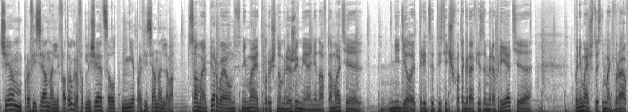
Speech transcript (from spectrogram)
чем профессиональный фотограф отличается от непрофессионального? Самое первое, он снимает в ручном режиме, а не на автомате не делает 30 тысяч фотографий за мероприятие, понимает, что снимать в RAW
